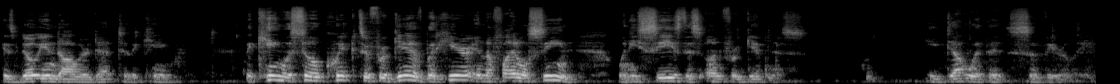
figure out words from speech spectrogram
his billion dollar debt to the king, the king was so quick to forgive, but here in the final scene, when he sees this unforgiveness, he dealt with it severely.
